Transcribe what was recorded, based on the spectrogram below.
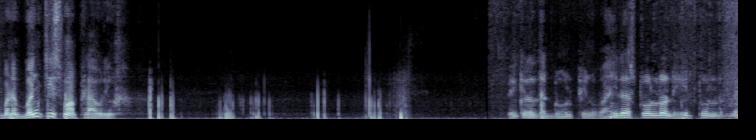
મને બંચીસમાં flowering. Vikrant dolphin virus tolerant heat tolerant અને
